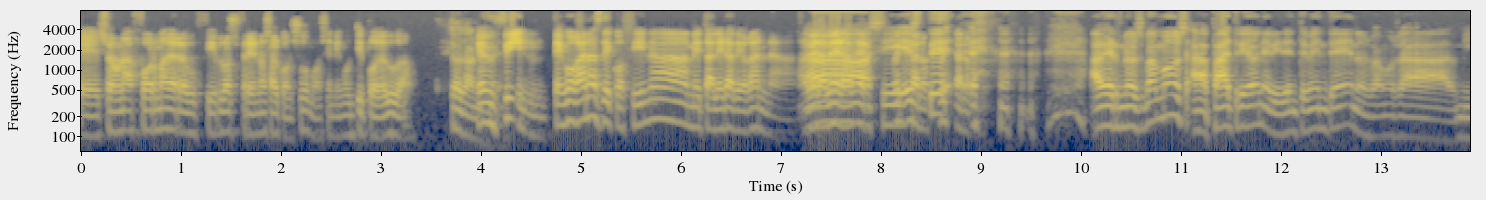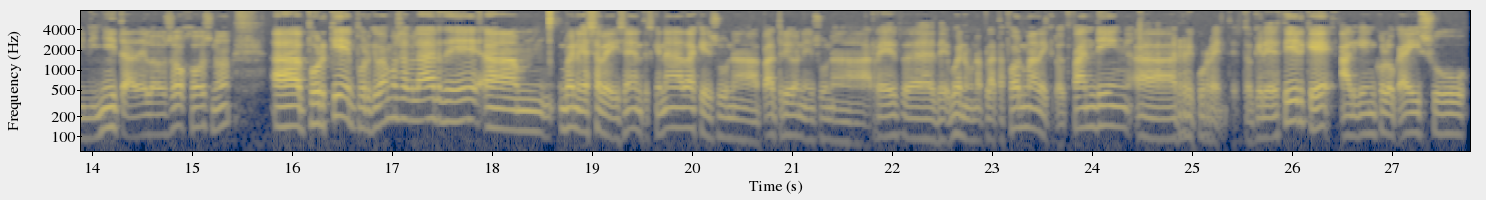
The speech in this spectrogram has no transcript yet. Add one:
eh, son una forma de reducir los frenos al consumo, sin ningún tipo de duda. En fin, tengo ganas de cocina metalera vegana. A ver, a ver, a ver. Ah, sí, este... a ver, nos vamos a Patreon, evidentemente, nos vamos a mi niñita de los ojos, ¿no? Ah, ¿Por qué? Porque vamos a hablar de, bueno, ya sabéis, ¿eh? antes que nada, que es una Patreon, es una red, eh, de, bueno, una plataforma de crowdfunding uh, recurrente. Esto quiere decir que alguien colocáis su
